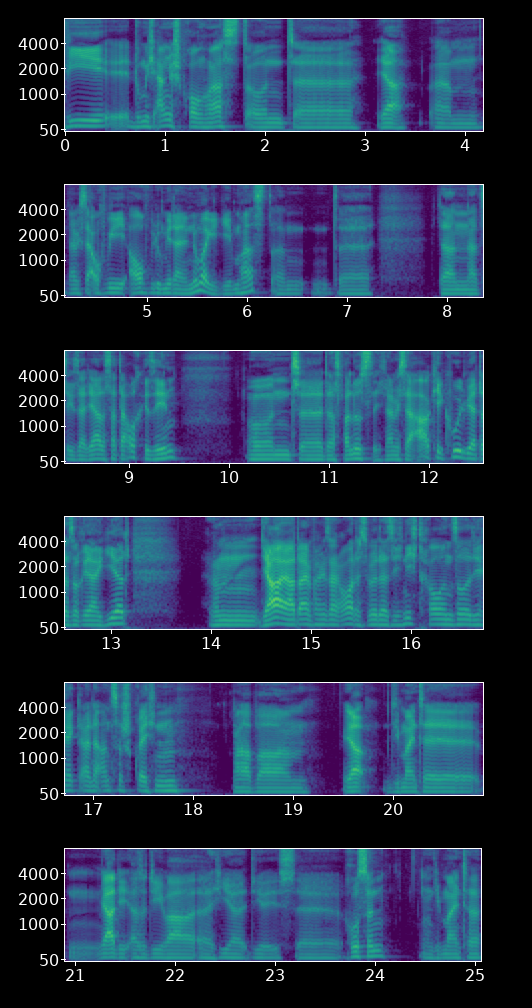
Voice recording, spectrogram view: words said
wie du mich angesprochen hast und äh, ja, ähm, habe ich gesagt, auch wie, auch wie du mir deine Nummer gegeben hast. Und äh, dann hat sie gesagt, ja, das hat er auch gesehen. Und äh, das war lustig. Dann habe ich gesagt, ah, okay, cool, wie hat er so reagiert? Ähm, ja, er hat einfach gesagt, oh, das würde er sich nicht trauen, so direkt eine anzusprechen. Aber ja, die meinte, ja, die, also die war äh, hier, die ist äh, Russin und die meinte,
